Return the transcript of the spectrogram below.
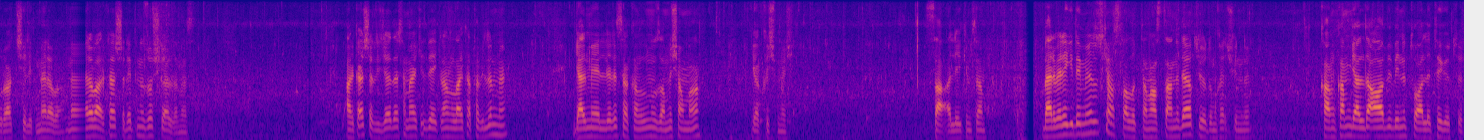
Burak Çelik merhaba. Merhaba arkadaşlar hepiniz hoş geldiniz. Arkadaşlar rica edersem herkes bir ekrana like atabilir mi? Gelme elleri sakalın uzamış ama yakışmış. Sağ aleykümselam. Berbere gidemiyoruz ki hastalıktan. Hastanede yatıyordum kaç gündür. Kankam geldi abi beni tuvalete götür.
